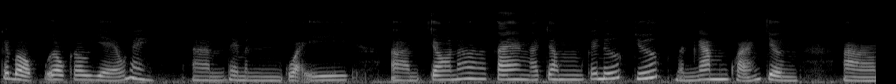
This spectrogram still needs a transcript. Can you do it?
Cái bột rau câu dẻo này à, thì mình quậy à, cho nó tan ở trong cái nước trước. Mình ngâm khoảng chừng à,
